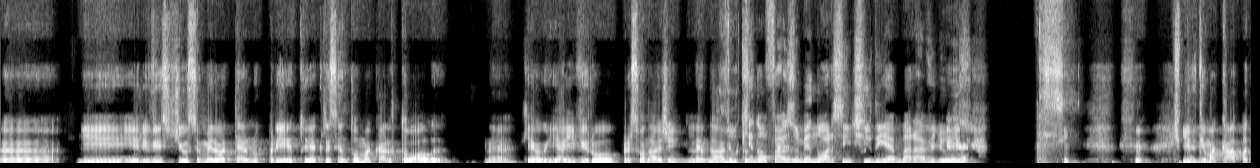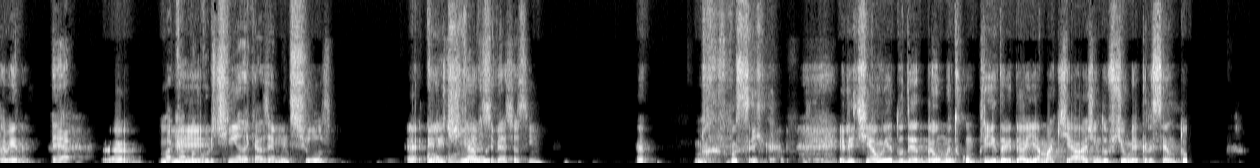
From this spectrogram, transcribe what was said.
Uh, hum. E ele vestiu seu melhor terno preto e acrescentou uma cartola, né? Que é, e aí virou personagem lendário. O que não faz o menor sentido e é maravilhoso. É. Sim. Tipo, e ele tem uma capa também, né? É. Uh, uma capa e... curtinha da casa, é muito estiloso. É, ele tinha. se veste assim? É, não sei, cara. Ele tinha a unha do dedão muito comprida, e daí a maquiagem do filme acrescentou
